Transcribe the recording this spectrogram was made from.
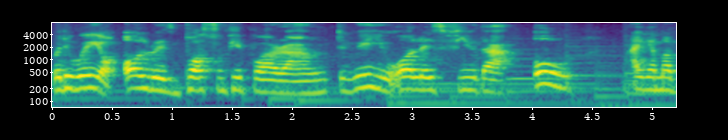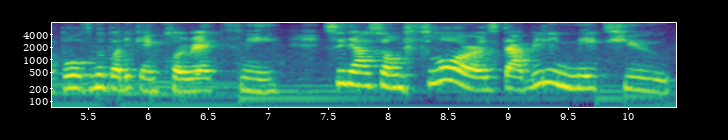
With the way you're always bossing people around, the way you always feel that, oh, I am above, nobody can correct me. See, there are some flaws that really make you,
